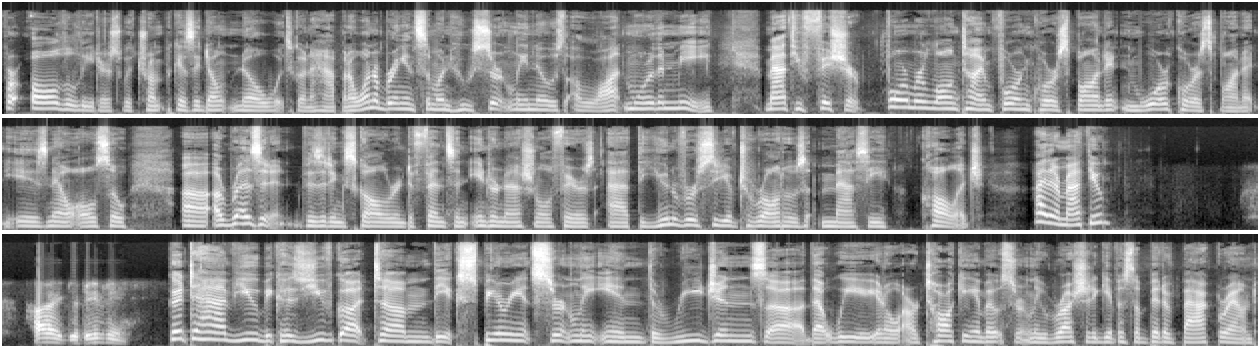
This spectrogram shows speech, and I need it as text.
for all the leaders with Trump because they don't know what's going to happen. I want to bring in someone who certainly knows a lot more than me. Matthew Fisher, former longtime foreign correspondent and war correspondent, is now also uh, a resident visiting scholar in defense and international affairs at the University of Toronto's Massey College. Hi there, Matthew. Hi, good evening. Good to have you because you've got um, the experience certainly in the regions uh, that we you know are talking about. Certainly Russia to give us a bit of background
